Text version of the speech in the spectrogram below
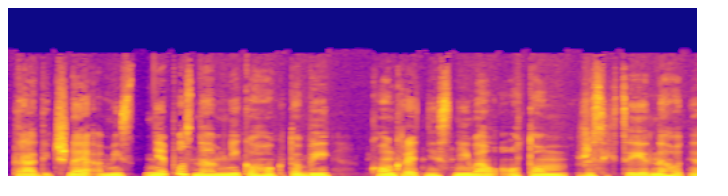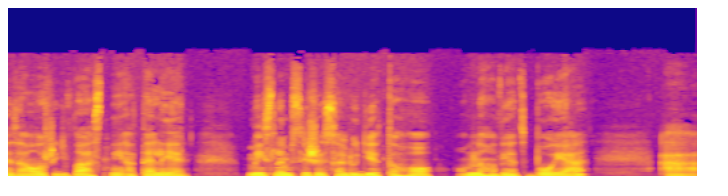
tradičné a my nepoznám nikoho, kto by konkrétne sníval o tom, že si chce jedného dňa založiť vlastný ateliér. Myslím si, že sa ľudia toho o mnoho viac boja a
